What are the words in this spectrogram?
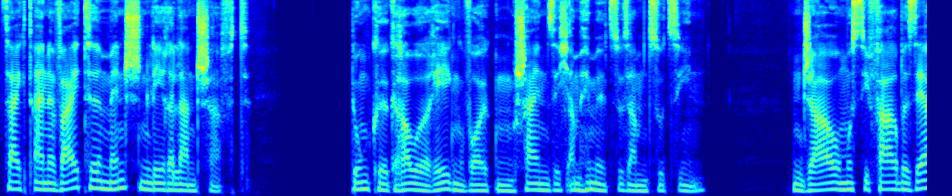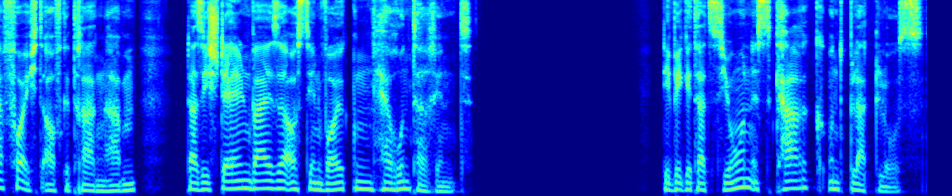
zeigt eine weite, menschenleere Landschaft. Dunkelgraue Regenwolken scheinen sich am Himmel zusammenzuziehen. Njao muss die Farbe sehr feucht aufgetragen haben, da sie stellenweise aus den Wolken herunterrinnt. Die Vegetation ist karg und blattlos.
